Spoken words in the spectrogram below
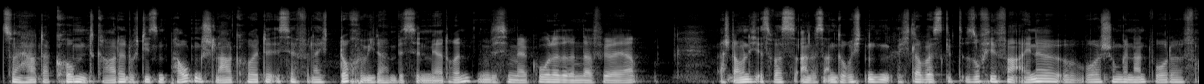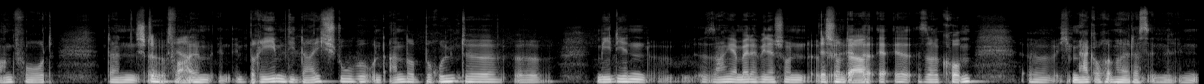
zu Hertha kommt. Gerade durch diesen Paukenschlag heute ist ja vielleicht doch wieder ein bisschen mehr drin. Ein bisschen mehr Kohle drin dafür, ja. Erstaunlich ist, was alles an Gerüchten. Ich glaube, es gibt so viele Vereine, wo er schon genannt wurde: Frankfurt, dann Stimmt, äh, vor ja. allem in, in, Bremen die Deichstube und andere berühmte äh, Medien äh, sagen ja mehr oder weniger schon, ist schon da. Er, er, er soll kommen. Äh, ich merke auch immer, dass in, in,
